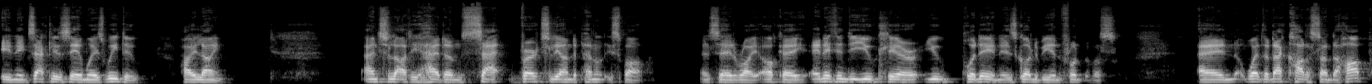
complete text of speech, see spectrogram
in exactly the same way as we do, high line. Ancelotti had him sat virtually on the penalty spot and said, right, okay, anything that you clear, you put in is going to be in front of us. And whether that caught us on the hop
